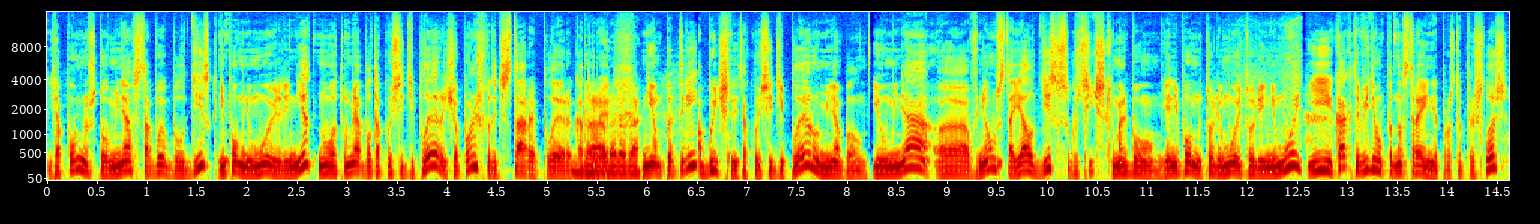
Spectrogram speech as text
я помню, что у меня с собой был диск, не помню, мой или нет, но вот у меня был такой CD-плеер, еще помнишь вот эти старые плееры, которые да, да, да, не MP3, обычный такой CD-плеер у меня был, и у меня э, в нем стоял диск с акустическим альбомом. Я не помню, то ли мой, то ли не мой, и как-то, видимо, под настроение просто пришлось.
